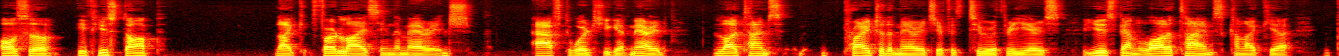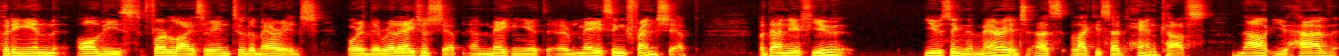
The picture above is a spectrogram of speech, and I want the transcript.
also, if you stop like fertilizing the marriage afterwards you get married, a lot of times prior to the marriage, if it's two or three years, you spend a lot of times kind of like uh, putting in all these fertilizer into the marriage or the relationship and making it an amazing friendship. But then if you using the marriage as, like you said, handcuffs, now you have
